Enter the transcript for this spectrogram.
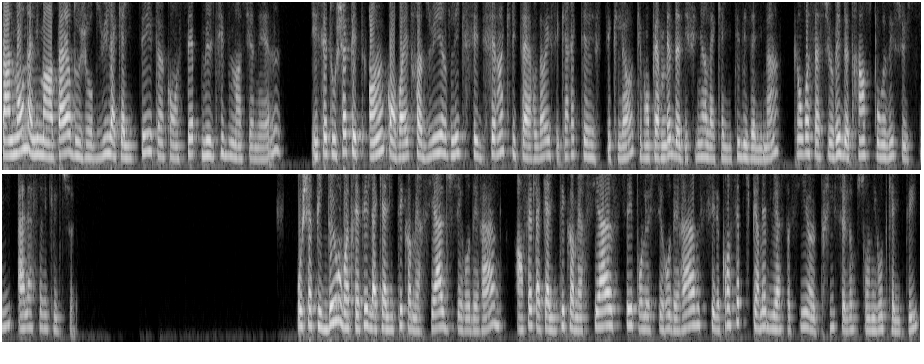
Dans le monde alimentaire d'aujourd'hui, la qualité est un concept multidimensionnel et c'est au chapitre 1 qu'on va introduire ces différents critères-là et ces caractéristiques-là qui vont permettre de définir la qualité des aliments, puis on va s'assurer de transposer ceux-ci à la sériculture. Au chapitre 2, on va traiter de la qualité commerciale du sirop d'érable. En fait, la qualité commerciale, c'est pour le sirop d'érable, c'est le concept qui permet de lui associer un prix selon son niveau de qualité.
